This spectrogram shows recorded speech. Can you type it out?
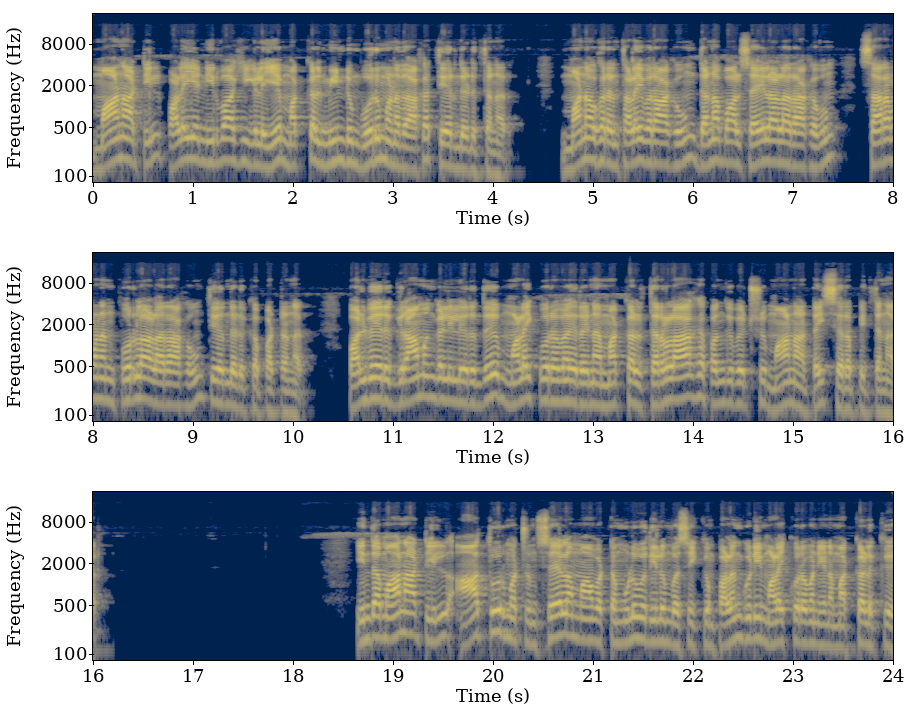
மாநாட்டில் பழைய நிர்வாகிகளையே மக்கள் மீண்டும் ஒருமனதாக தேர்ந்தெடுத்தனர். மனோகரன் தலைவராகவும் தனபால் செயலாளராகவும் சரவணன் பொருளாளராகவும் தேர்ந்தெடுக்கப்பட்டனர். பல்வேறு கிராமங்களிலிருந்து மலைக்குறவரின மக்கள் திரளாக பங்கு பெற்று மாநாட்டை சிறப்பித்தனர். இந்த மாநாட்டில் ஆத்தூர் மற்றும் சேலம் மாவட்டம் முழுவதிலும் வசிக்கும் பழங்குடி மலைக்குறவன் இன மக்களுக்கு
